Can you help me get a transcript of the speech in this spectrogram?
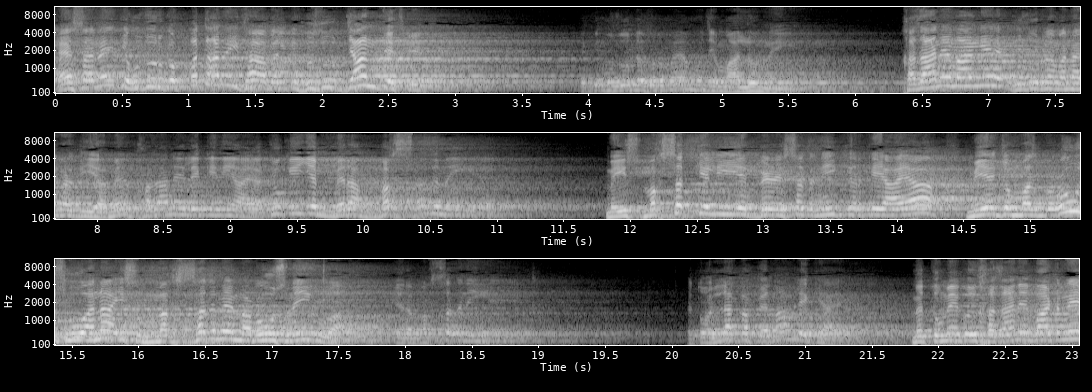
ایسا نہیں کہ حضور کو پتہ نہیں تھا، بلکہ حضور جانتے تھے۔ لیکن حضور نے فرمایا، مجھے معلوم نہیں۔ خزانے مانگے، حضور نے منع کر دیا۔ میں خزانے لے کے نہیں آیا، کیونکہ یہ میرا مقصد نہیں ہے۔ میں اس مقصد کے لیے بے عزت نہیں کر کے آیا۔ میں جو مبعوث ہوا نا، اس مقصد میں مبعوث نہیں ہوا۔ میرا مقصد نہیں ہے۔ میں تو اللہ کا پیغام لے کے آیا۔ میں تمہیں کوئی خزانے بانٹنے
